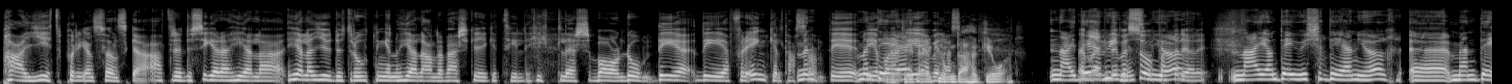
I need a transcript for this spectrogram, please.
pajigt på ren svenska att reducera hela, hela judutrotningen och hela andra världskriget till Hitlers barndom. Det, det är för enkelt Hassan. Men- det, men det är det bara er- det Det jag der vill ikke ha nogen, der sagt. har gjort. Nei, det er det det var ingen som gjør. jeg det. Nei, det er jo ikke det en gjør. Eh, Men det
